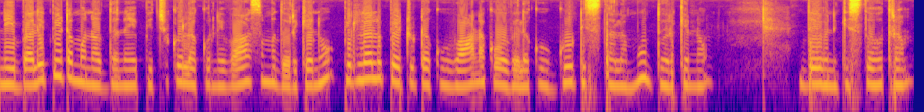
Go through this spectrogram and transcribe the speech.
నీ బలిపీఠమునొద్దనే పిచ్చుకలకు నివాసము దొరికెను పిల్లలు పెట్టుటకు వానకోవెలకు గూటి స్థలము దొరికెను. దేవునికి స్తోత్రం.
